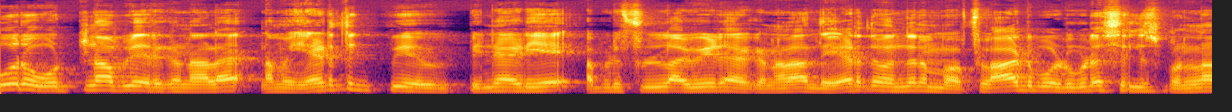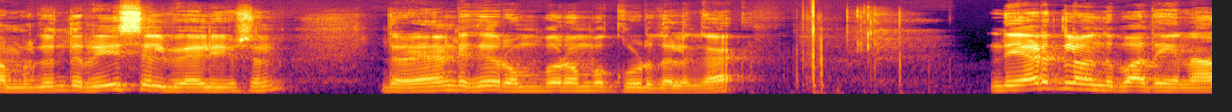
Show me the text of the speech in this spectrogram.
ஊரை ஒட்டினாப்புலே இருக்கனால நம்ம இடத்துக்கு பி பின்னாடியே அப்படி ஃபுல்லாக வீடாக இருக்கனால அந்த இடத்த வந்து நம்ம ஃப்ளாட் போட்டு கூட சேல்ஸ் பண்ணலாம். நம்மளுக்கு வந்து ரீசேல் வேல்யூஷன் இந்த லேண்டுக்கு ரொம்ப ரொம்ப கூடுதலுங்க. இந்த இடத்துல வந்து பார்த்தீங்கன்னா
